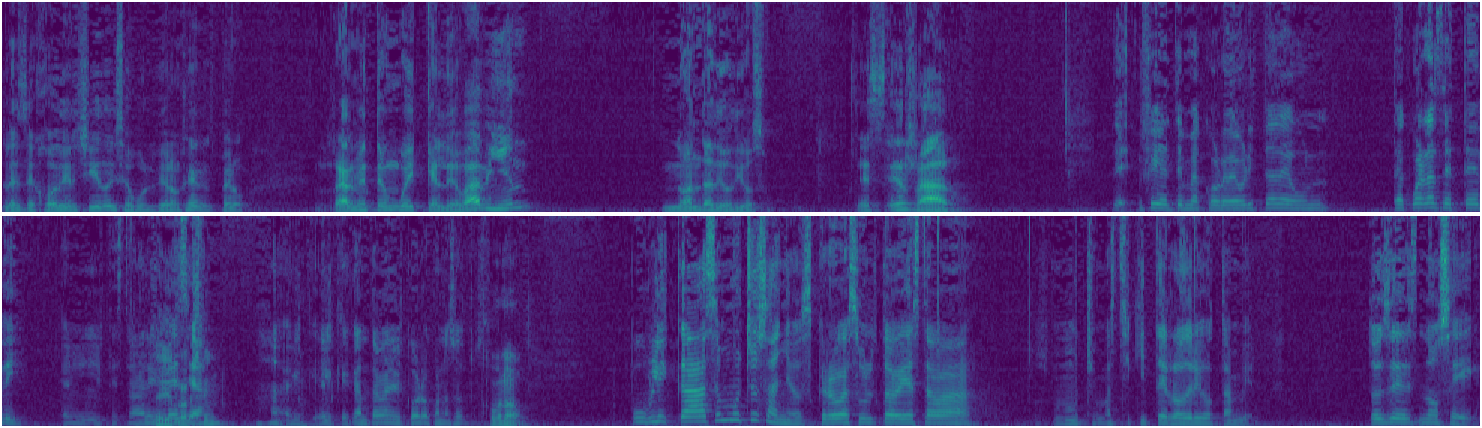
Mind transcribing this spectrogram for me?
les dejó de ir chido y se volvieron haters. Pero realmente un güey que le va bien no anda de odioso. Es, es raro. Fíjate, me acordé ahorita de un... ¿Te acuerdas de Teddy? El que estaba en la ¿Teddy iglesia. El que cantaba en el coro con nosotros. ¿Cómo no? Publica hace muchos años, creo Azul todavía estaba pues, mucho más chiquita y Rodrigo también. Entonces, no sé,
